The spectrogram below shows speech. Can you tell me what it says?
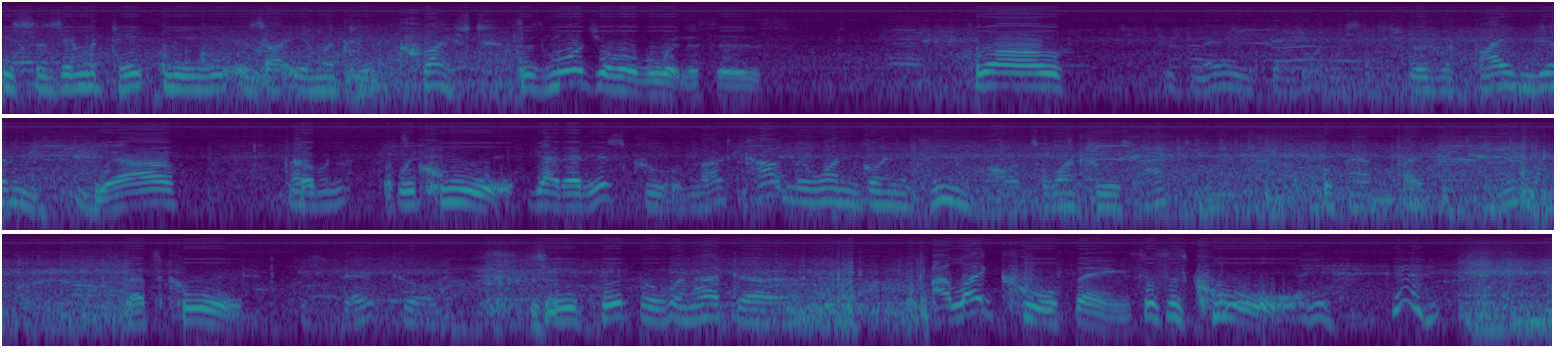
He says, imitate me as I imitate Christ. There's more Jehovah Witnesses. Hello? There's many Jehovah's Witnesses. There's a five million. Yeah? Now, That- that's when- cool. Yeah, that is cool. Not counting the one going to Kingdom Hall. It's the one who is acting for five million. That's cool. It's very cool. See, people were not, uh, I like cool things. This is cool.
